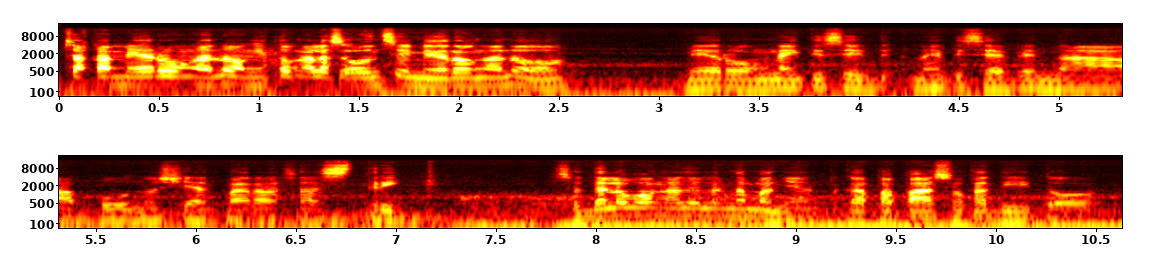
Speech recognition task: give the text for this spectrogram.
saka merong ano ang itong alas 11 merong ano merong 97, 97 na bonus yan para sa streak. So dalawang ano lang naman yan. Pagka papasok ka dito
